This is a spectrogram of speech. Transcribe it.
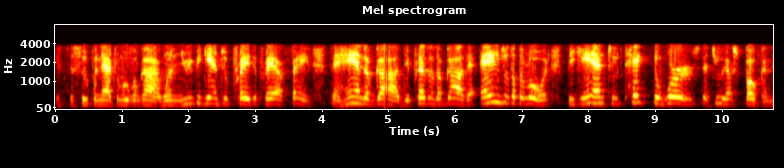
It's the supernatural move of God. When you begin to pray the prayer of faith, the hand of God, the presence of God, the angels of the Lord began to take the words that you have spoken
